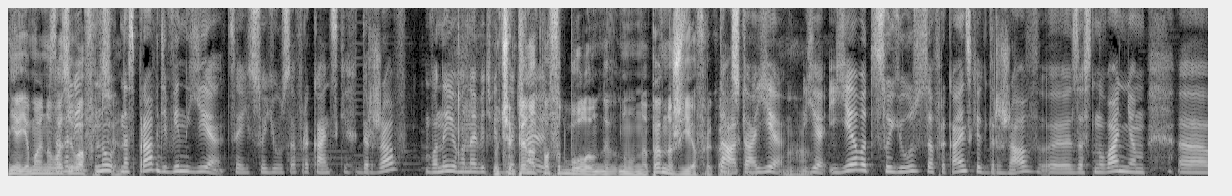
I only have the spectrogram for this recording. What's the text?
Ні, я маю на увазі в Африці. Ну насправді він є цей союз африканських держав. Вони його навіть Ну, чемпіонат по футболу, ну, напевно ж є Так, африканський. так, є, Ага. є. І є от союз африканських держав. е, Заснуванням е,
